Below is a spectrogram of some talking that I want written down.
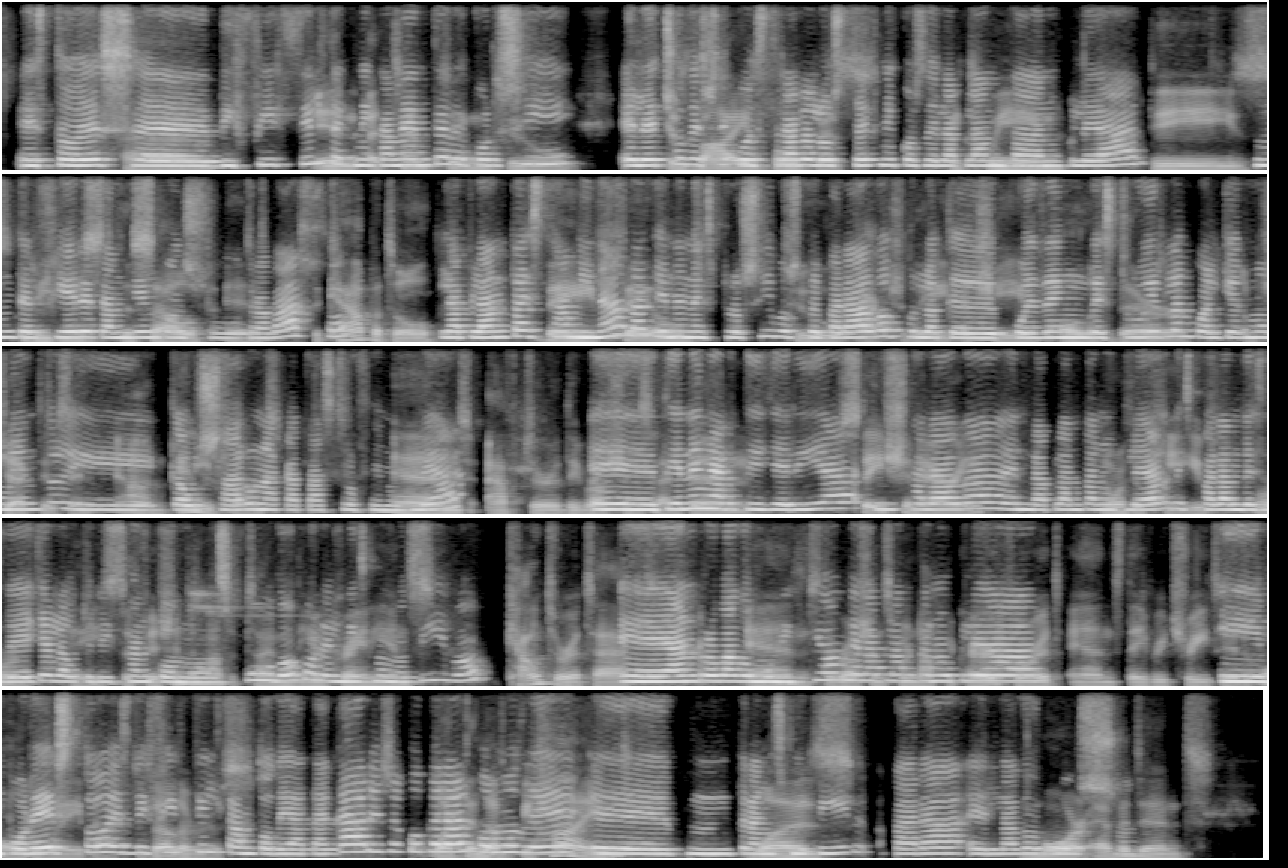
Esto es eh, uh, difícil técnicamente de por sí el hecho de secuestrar a los técnicos de la planta nuclear interfiere también con su trabajo. La planta está minada, tienen explosivos preparados por lo que pueden destruirla en cualquier momento y um, causar una catástrofe nuclear. Eh, tienen artillería instalada en la planta nuclear, disparan desde ella, la utilizan como escudo por el mismo motivo. Eh, han robado munición de la planta nuclear y por esto es difícil tanto de atacar y recuperar como de eh, mm, transmitir para el lado ruso.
